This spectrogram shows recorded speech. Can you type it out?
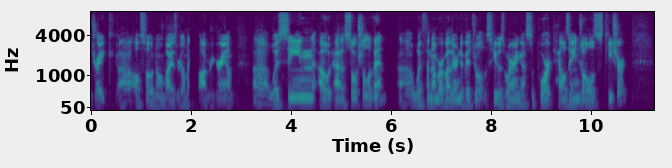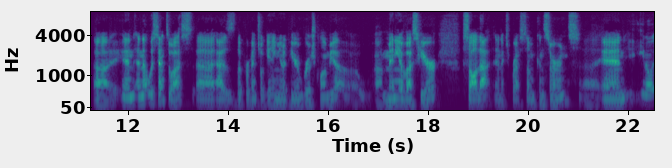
Drake, uh, also known by his real name Aubrey Graham, uh, was seen out at a social event uh, with a number of other individuals. He was wearing a support Hells Angels T-shirt, uh, and and that was sent to us uh, as the provincial gang unit here in British Columbia. Uh, many of us here saw that and expressed some concerns, and you know.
